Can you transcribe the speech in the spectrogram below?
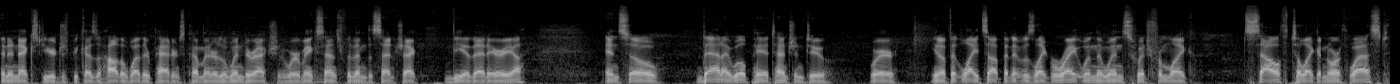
in the next year just because of how the weather patterns come in or the wind direction where it makes sense for them to scent check via that area. And so that I will pay attention to where, you know, if it lights up and it was like right when the wind switched from like south to like a northwest,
